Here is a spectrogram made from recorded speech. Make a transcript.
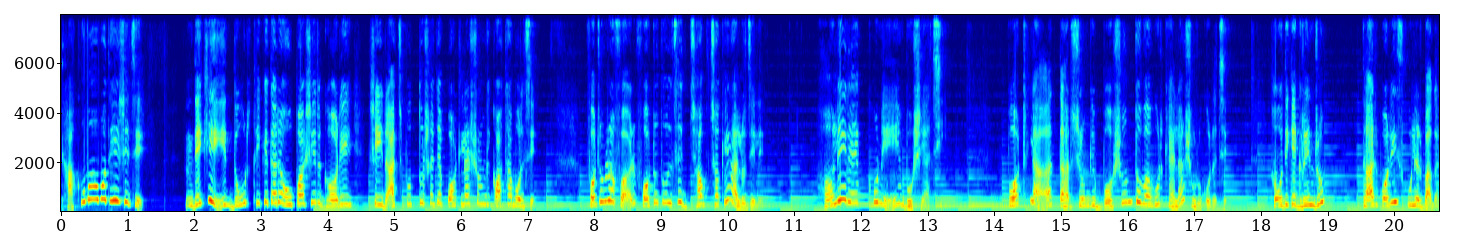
ঠাকুমা অবধি এসেছে। দেখি দূর থেকে তারা ওপাশের ঘরে সেই রাজপুত্র সাজা পটলার সঙ্গে কথা বলছে। ফটোগ্রাফার ফটো তুলছে ঝকঝকে আলো জেলে। হলের এক কোণে বসে আছি। পটলা তার সঙ্গে বসন্ত বাবুর খেলা শুরু করেছে। ওদিকে গ্রিন রুম তারপরে স্কুলের বাগান।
